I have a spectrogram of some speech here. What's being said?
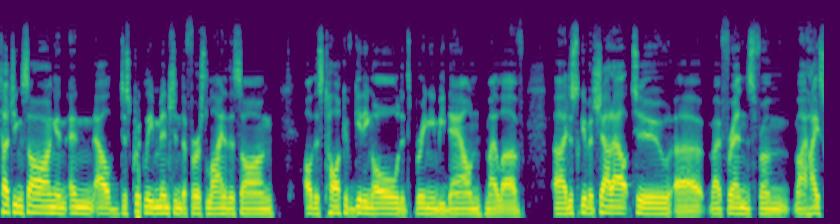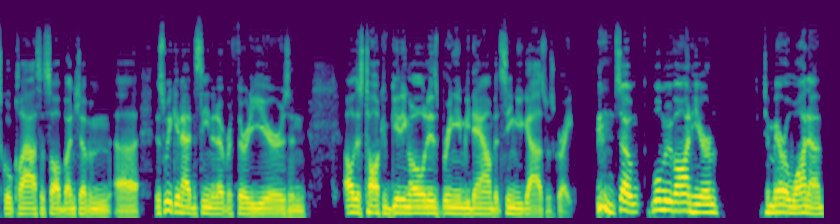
touching song. And, and I'll just quickly mention the first line of the song all this talk of getting old, it's bringing me down, my love. Uh, just give a shout out to uh, my friends from my high school class. I saw a bunch of them uh, this weekend. I hadn't seen in over 30 years. And all this talk of getting old is bringing me down, but seeing you guys was great. so we'll move on here to marijuana.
